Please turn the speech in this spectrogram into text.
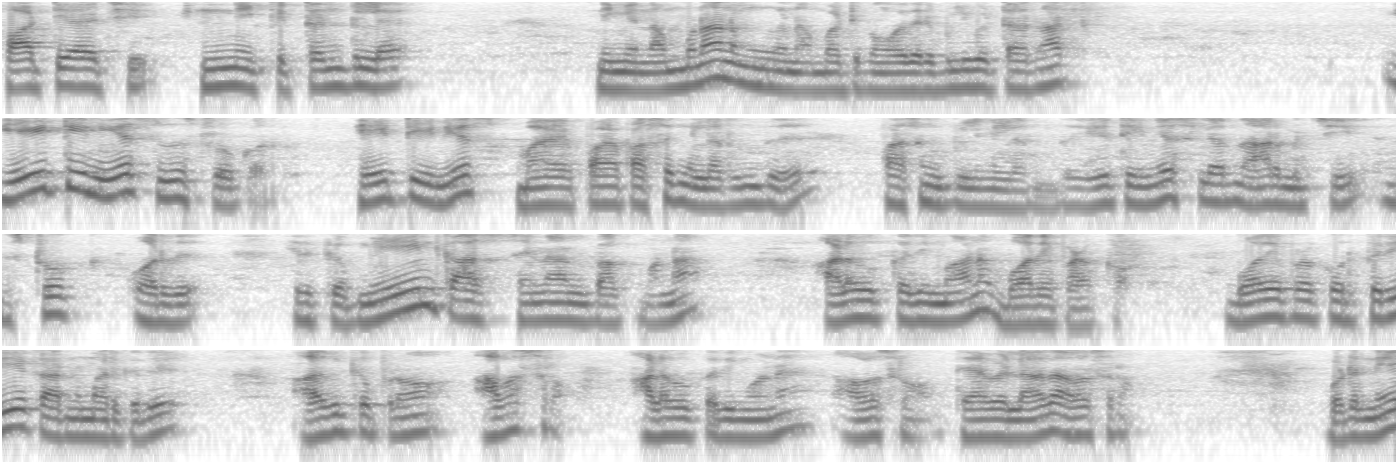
ஃபார்ட்டி ஆச்சு. இன்னைக்கு ட்ரெண்டில் நீங்கள் நம்பினா நம்ம நம்பாட்டிப்பாங்க whether believe it or not eighteen years வந்து ஸ்ட்ரோக் வரும் எயிட்டீன் இயர்ஸ் ப பசங்கள்லேருந்து பசங்க பிள்ளைங்கள்லேருந்து எயிட்டீன் இயர்ஸ்லேருந்து ஆரம்பித்து இந்த ஸ்ட்ரோக் வருது. இதுக்கு மெயின் காசஸ் என்னான்னு பார்க்கணும்னா அளவுக்கு அதிகமான போதை பழக்கம் போதை பழக்கம் ஒரு பெரிய காரணமாக இருக்குது. அதுக்கப்புறம் அவசரம். அளவுக்கு அதிகமான அவசரம். தேவையில்லாத அவசரம். உடனே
